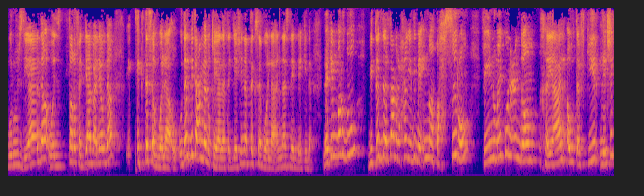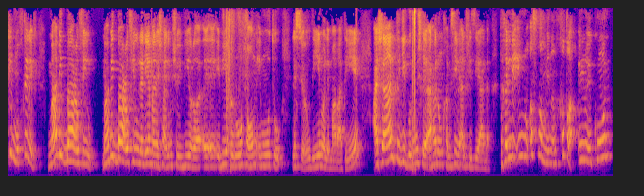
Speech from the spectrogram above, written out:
قروش زيادة والطرف اللي جاب عليه ده اكتسب ولاءه. وده اللي بتعمله قيادات الجيش إنها بتكسب ولاء الناس دي كده. لكن برضه بتقدر تعمل الحاجة دي بإنها تحصرهم في إنه ما يكون عندهم خيال أو تفكير لشكل مختلف. ما بيتباعوا فيه ما بيتباعوا فيه لليمن عشان يمشوا يبيعوا يبيعوا روحهم يموتوا للسعوديين والإماراتيين عشان تجي قروش لأهلهم 50000 زيادة. تخلي إنه أصلا من الخطر خطأ إنه يكون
